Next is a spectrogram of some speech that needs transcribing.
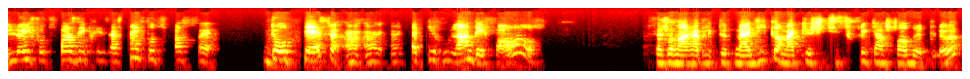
là, il faut que tu fasses des prises de sang, il faut que tu fasses euh, d'autres tests, un, un- tapis roulant d'effort. Ça, je vais m'en rappeler toute ma vie, comment que je t'ai soufflé quand je sors de là.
